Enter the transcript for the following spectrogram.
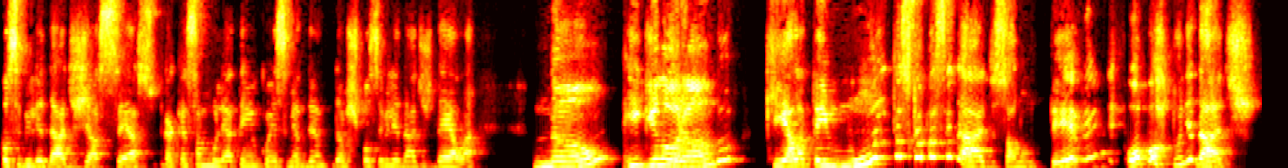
possibilidades de acesso para que essa mulher tenha o conhecimento dentro das possibilidades dela, não ignorando que ela tem muitas capacidades, só não teve oportunidades.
